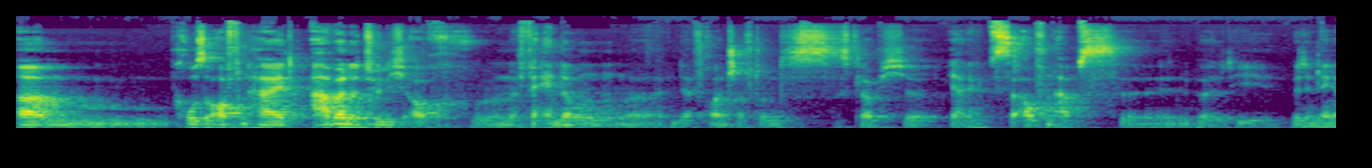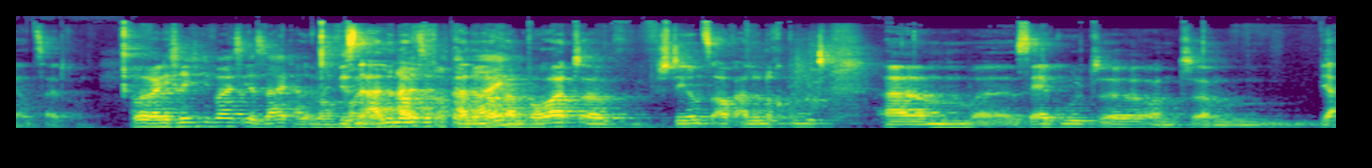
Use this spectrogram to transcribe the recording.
ähm, große Offenheit, aber natürlich auch eine Veränderung äh, in der Freundschaft und das ist, glaube ich, äh, ja, da gibt es Auf und Abs äh, über, die, über den längeren Zeitraum. Aber wenn ich richtig weiß, ihr seid alle noch Wir sind alle noch, alle, noch alle noch an Bord, äh, verstehen uns auch alle noch gut, ähm, äh, sehr gut äh, und ähm, ja,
